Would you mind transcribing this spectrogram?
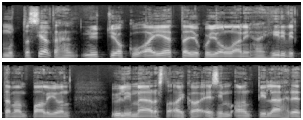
mutta sieltähän nyt joku, ai että joku, jolla on ihan hirvittävän paljon ylimääräistä aikaa, esim. Antti Lähde.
